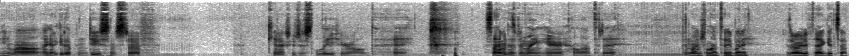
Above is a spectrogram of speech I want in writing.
Meanwhile, I gotta get up and do some stuff. Can't actually just lay here all day. Simon has been laying here a lot today. Been lounging a lot today, buddy? Is it alright if Dad gets up?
